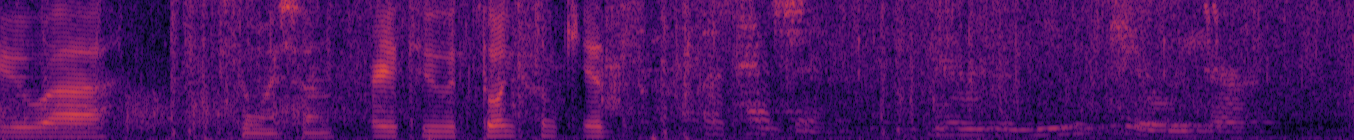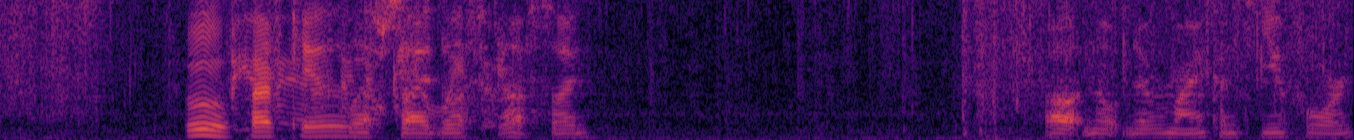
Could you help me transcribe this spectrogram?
to, uh, Let's go, my son. ready to doink some kids. Attention. There is a new kill leader. Ooh, five kills. Left side, left, left side. Oh, no, never mind. Continue forward.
